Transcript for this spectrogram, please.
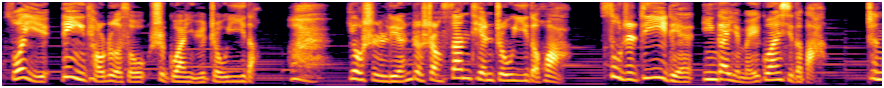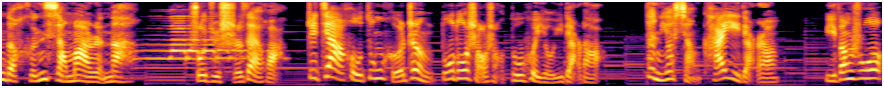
所以另一条热搜是关于周一的。唉，要是连着上三天周一的话，素质低一点应该也没关系的吧？真的很想骂人呐。说句实在话，这假后综合症多多少少都会有一点的。但你要想开一点啊，比方说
